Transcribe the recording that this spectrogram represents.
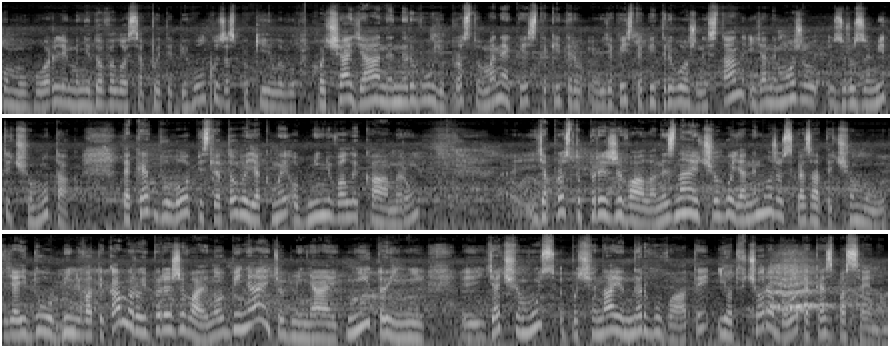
кому горлі. Мені довелося пити пігулку заспокійливу. Хоча я не нервую, просто в мене якийсь такий якийсь такий тривожний стан, і я не можу зрозуміти, чому так. Таке було після того, як ми обмінювали камеру. Я просто переживала, не знаю чого, я не можу сказати чому. От я йду обмінювати камеру і переживаю. Ну обміняють, обміняють, ні, то й ні. Е, Я чомусь починаю нервувати. І от вчора було таке з басейном.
